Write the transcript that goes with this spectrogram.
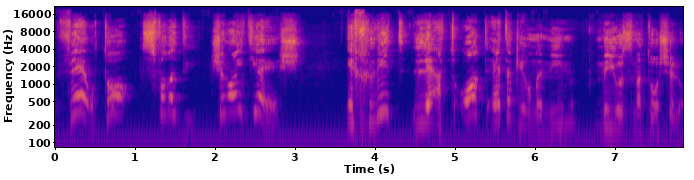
ואותו ספרדי שלא התייאש, החליט להטעות את הגרמנים מיוזמתו שלו.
